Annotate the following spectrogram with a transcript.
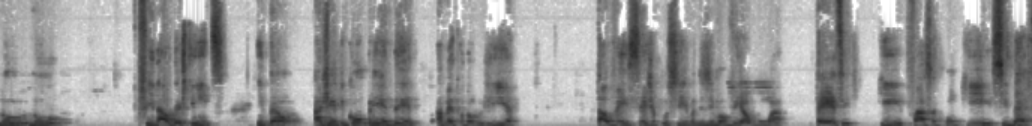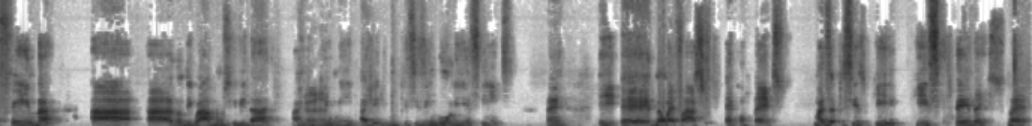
no, no final deste índice. Então, a gente compreendendo a metodologia, talvez seja possível desenvolver alguma tese que faça com que se defenda a, a não digo a abusividade, mas não que o a gente não precisa engolir esse índice. Né? Uhum. E é, não é fácil, é complexo, mas é preciso que, que se entenda isso. Né?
